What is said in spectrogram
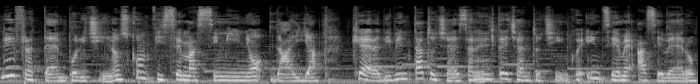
Nel frattempo Licinio sconfisse Massimino Daia, che era diventato Cesare nel 305 insieme a Severo.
